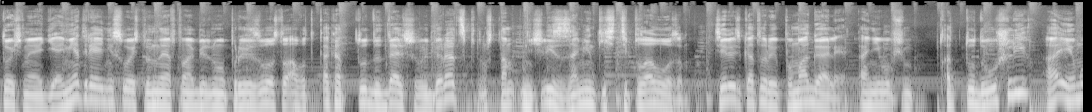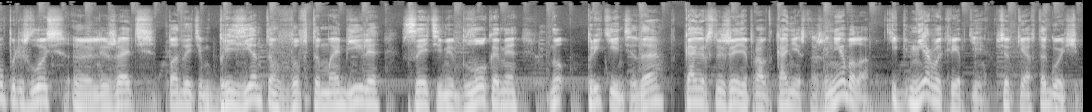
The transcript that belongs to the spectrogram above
точная геометрия, не свойственная автомобильному производству, а вот как оттуда дальше выбираться, потому что там начались заминки с тепловозом. Те люди, которые помогали, они, в общем, оттуда ушли, а ему пришлось э, лежать под этим брезентом в автомобиле с этими блоками. Ну, прикиньте, да? Камер слежения, правда, конечно же, не было. И нервы крепкие, все-таки автогонщик.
